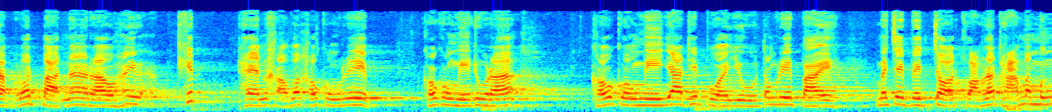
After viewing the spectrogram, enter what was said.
ขับรถปาดหน้าเราให้คิดแทนเขาว่าเขาคงรีบ เขาคงมีธุระ เขาคงมีญาติที่ป่วยอยู่ต้องรีบไป ไม่ใช่ไปจอดขวางแล้วถามว่ามึง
